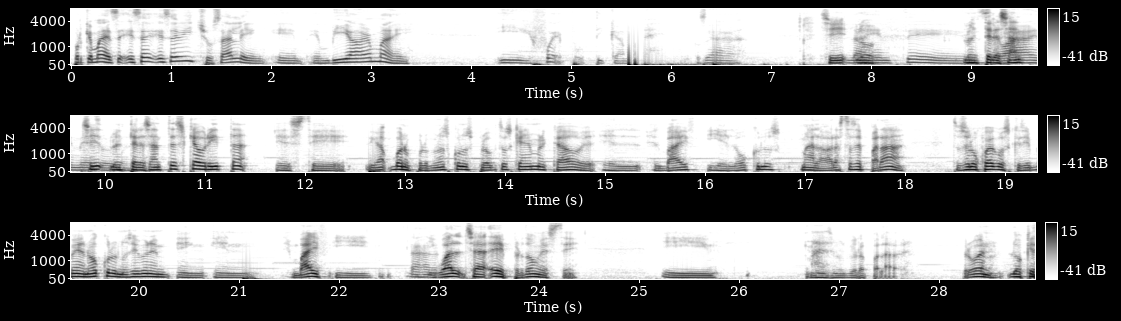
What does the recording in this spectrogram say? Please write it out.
Porque, más ese, ese, bicho sale en, en, VR, mae. Y fue putica, O sea. Sí, la lo, gente. Lo interesante, lo interesante es que ahorita, este. bueno, por lo menos con los productos que hay en el mercado, el, el, Vive y el Oculus, mae, la vara está separada. Entonces, los juegos que sirven en Oculus no sirven en, en, en, Vive. Y igual, o sea, eh, perdón, este. Y Madre, se me olvidó la palabra. Pero bueno, lo que,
